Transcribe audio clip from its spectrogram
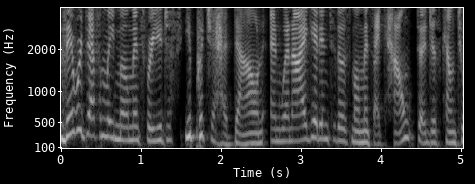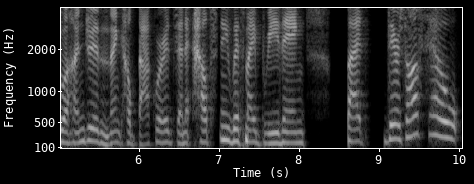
there were definitely moments where you just you put your head down and when i get into those moments i count i just count to a 100 and then count backwards and it helps me with my breathing but there's also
